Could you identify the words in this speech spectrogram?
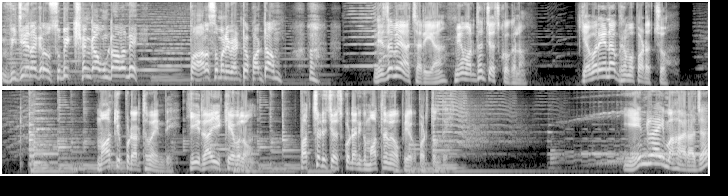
విజయనగరం సుభిక్షంగా ఉండాలని పారసమణి వెంట పడ్డాం. నిజమే ఆచార్య మేము అర్థం చేసుకోగలం. ఎవరైనా భ్రమపడొచ్చు. మాకిప్పుడు అర్థమైంది ఈ రాయి కేవలం పచ్చడి చేసుకోవడానికి మాత్రమే ఉపయోగపడుతుంది. ఏం రాయి మహారాజా?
